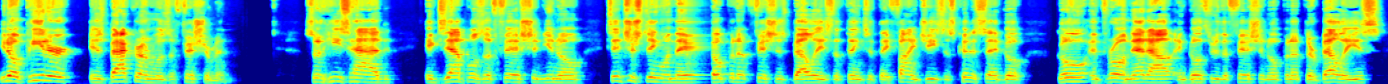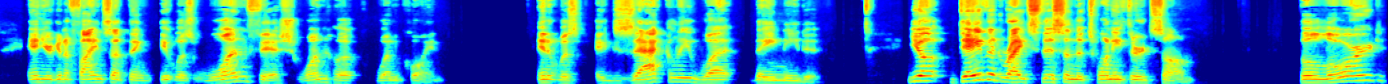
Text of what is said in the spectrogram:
You know, Peter, his background was a fisherman. So he's had examples of fish. And, you know, it's interesting when they open up fish's bellies, the things that they find. Jesus could have said, go, go and throw a net out and go through the fish and open up their bellies, and you're going to find something. It was one fish, one hook, one coin. And it was exactly what they needed. You know, David writes this in the 23rd Psalm The Lord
